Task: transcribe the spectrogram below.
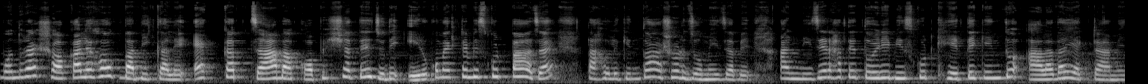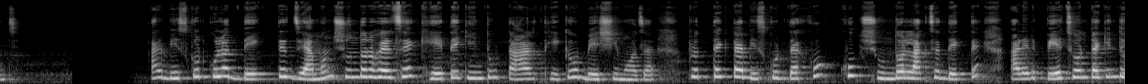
বন্ধুরা, সকালে হোক বা বিকালে, এক কাপ চা বা কফির সাথে যদি এরকম একটা বিস্কুট পাওয়া যায়, তাহলে কিন্তু আসর জমেই যাবে। আর নিজের হাতে তৈরি বিস্কুট খেতে কিন্তু আলাদাই একটা আমেজ। আর বিস্কুটগুলো দেখতে যেমন সুন্দর হয়েছে, খেতে কিন্তু তার থেকেও বেশি মজার। প্রত্যেকটা বিস্কুট দেখো, খুব সুন্দর লাগছে দেখতে। আর এর পেছনটা কিন্তু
